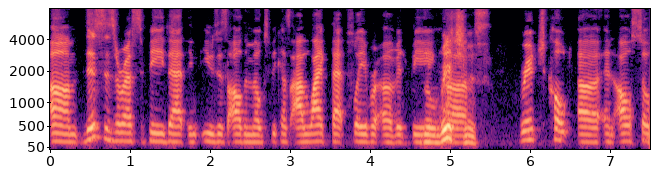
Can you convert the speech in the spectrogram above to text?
Um, this is a recipe that uses all the milks because I like that flavor of it The being uh, richness. Rich, coat, uh, and also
